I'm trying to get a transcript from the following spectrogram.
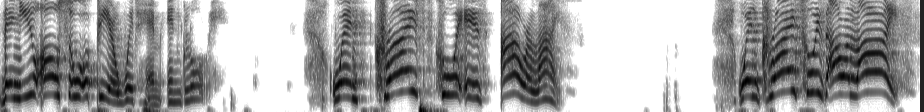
then you also appear with him in glory. When Christ, who is our life, when Christ, who is our life,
